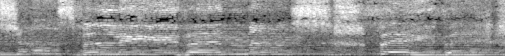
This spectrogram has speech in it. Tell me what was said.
just believe in us, baby.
